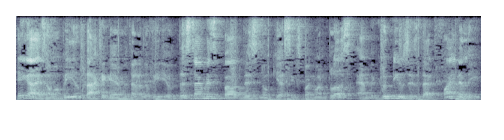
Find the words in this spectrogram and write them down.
Hey guys, I'm Habil back again with another video. This time it's about this Nokia 6.1 Plus and the good news is that finally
